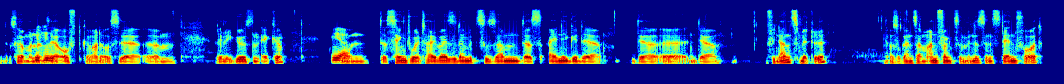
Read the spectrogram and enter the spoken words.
Das hört man mhm. dann sehr oft, gerade aus der ähm, religiösen Ecke. Ja. Und das hängt wohl teilweise damit zusammen, dass einige der, der, äh, der Finanzmittel, also ganz am Anfang zumindest in Stanford,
